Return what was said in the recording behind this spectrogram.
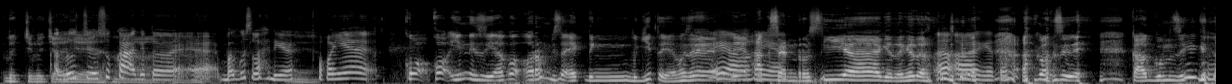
lucu-lucu aja lucu ya. suka Ah, gitu ah. Eh, bagus lah dia pokoknya Kok kok ini sih aku orang bisa acting begitu ya? Maksudnya Iya, dia makanya. aksen Rusia gitu-gitu. eh, eh, gitu aku masih kagum sih. gitu.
